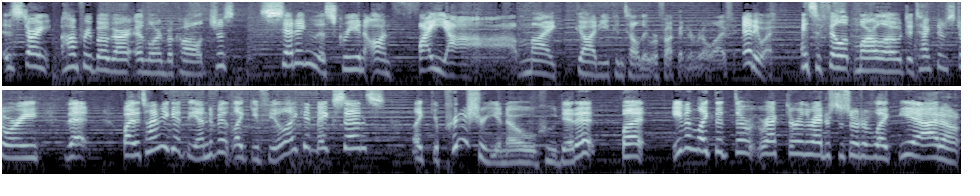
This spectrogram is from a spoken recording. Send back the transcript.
It's starring Humphrey Bogart and Lauren Bacall, just setting the screen on fire. My God, you can tell they were fucking in real life. Anyway, it's a Philip Marlowe detective story that by the time you get the end of it, like you feel like it makes sense. Like you're pretty sure you know who did it, but even like the director and the writers are sort of like, yeah, I don't,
